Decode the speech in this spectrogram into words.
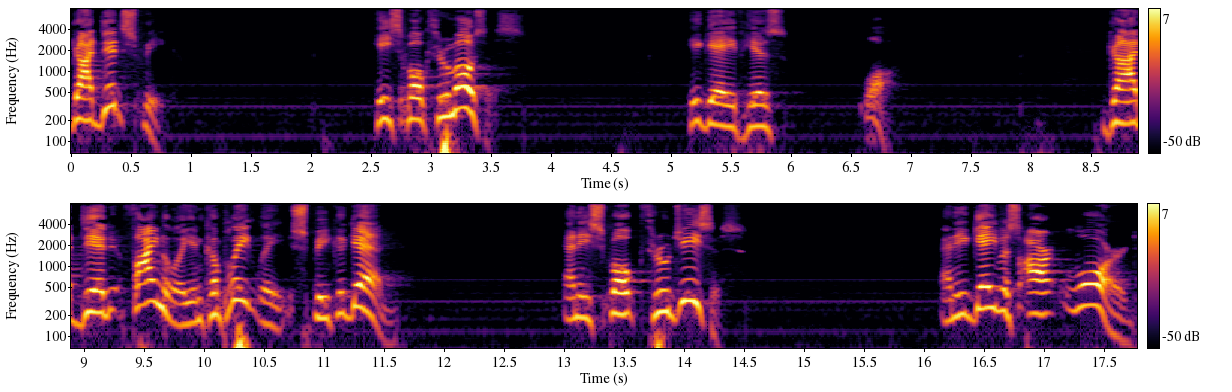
God did speak. He spoke through Moses. He gave his law. God did finally and completely speak again and he spoke through Jesus. And he gave us our Lord.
